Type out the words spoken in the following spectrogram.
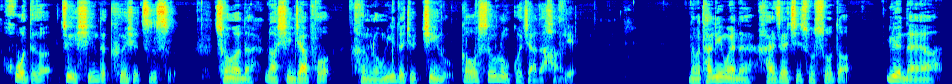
获得最新的科学知识，从而呢让新加坡很容易的就进入高收入国家的行列。那么他另外呢还在几处说到，越南啊，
